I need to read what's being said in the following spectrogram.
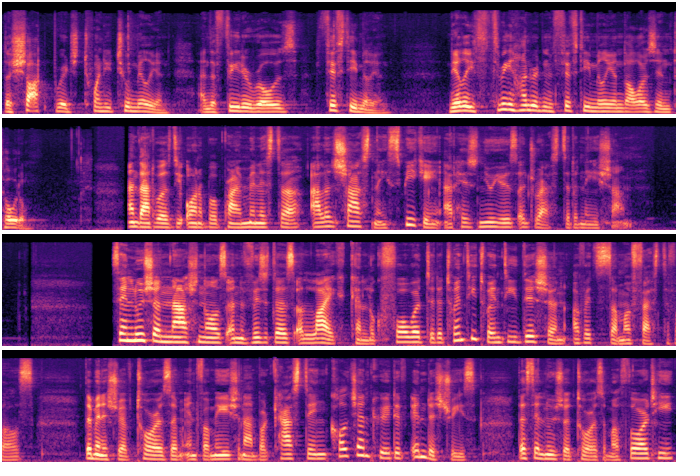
the Choc bridge 22 million, and the feeder roads 50 million. Nearly $350 million in total. And that was the Honorable Prime Minister Allen Chastanet speaking at his New Year's address to the nation. St. Lucia nationals and visitors alike can look forward to the 2020 edition of its summer festivals. The Ministry of Tourism, Information and Broadcasting, Culture and Creative Industries, the St. Lucia Tourism Authority,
